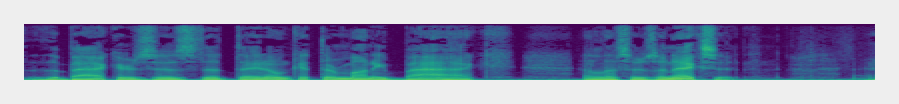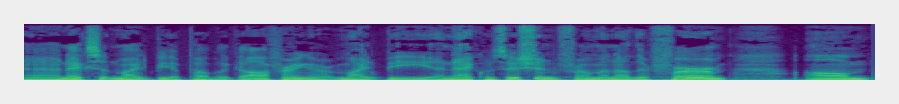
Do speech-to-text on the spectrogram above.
the backers is that they don't get their money back unless there's an exit. An exit might be a public offering, or it might be an acquisition from another firm. Um,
